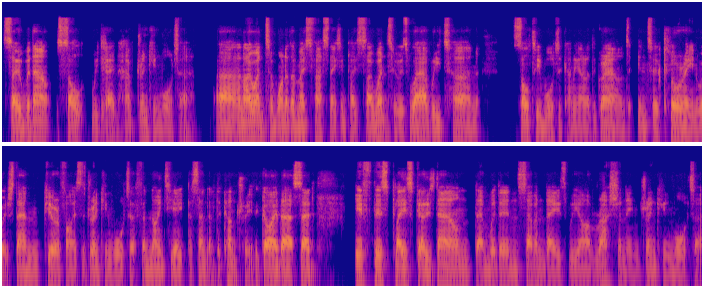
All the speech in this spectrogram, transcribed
So without salt, we don't have drinking water. Uh, and I went to one of the most fascinating places I went to is where we turn salty water coming out of the ground into chlorine, which then purifies the drinking water for 98% of the country. The guy there said, if this place goes down, then within seven days we are rationing drinking water.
